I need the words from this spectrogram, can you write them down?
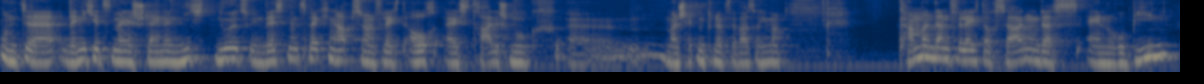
Und äh, wenn ich jetzt meine Steine nicht nur zu Investmentzwecken habe, sondern vielleicht auch als Trageschmuck, äh, Manschettenknöpfe, was auch immer, kann man dann vielleicht auch sagen, dass ein Rubin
